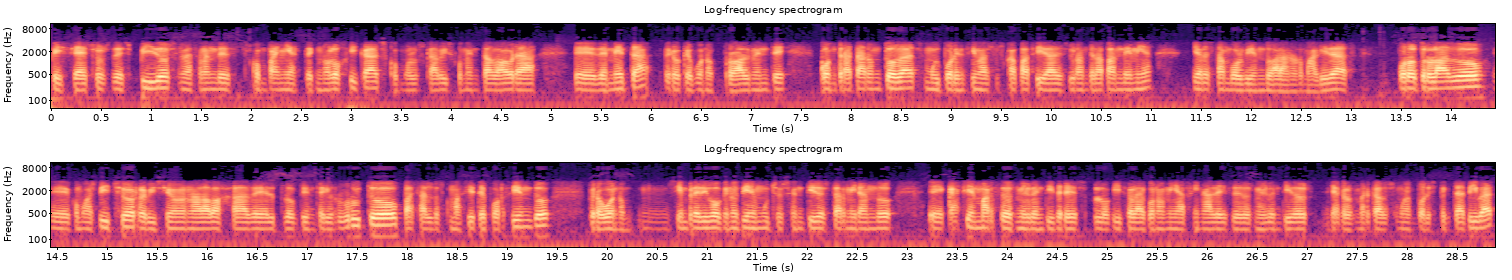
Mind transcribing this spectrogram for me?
pese a esos despidos en las grandes compañías tecnológicas como los que habéis comentado ahora eh, de Meta, pero que bueno, probablemente contrataron todas muy por encima de sus capacidades durante la pandemia y ahora están volviendo a la normalidad. Por otro lado, eh, como has dicho, revisión a la baja del Producto Interior Bruto, pasa al 2,7%, pero bueno, mm, siempre digo que no tiene mucho sentido estar mirando eh, casi en marzo de 2023 lo que hizo la economía a finales de 2022, ya que los mercados se mueven por expectativas.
